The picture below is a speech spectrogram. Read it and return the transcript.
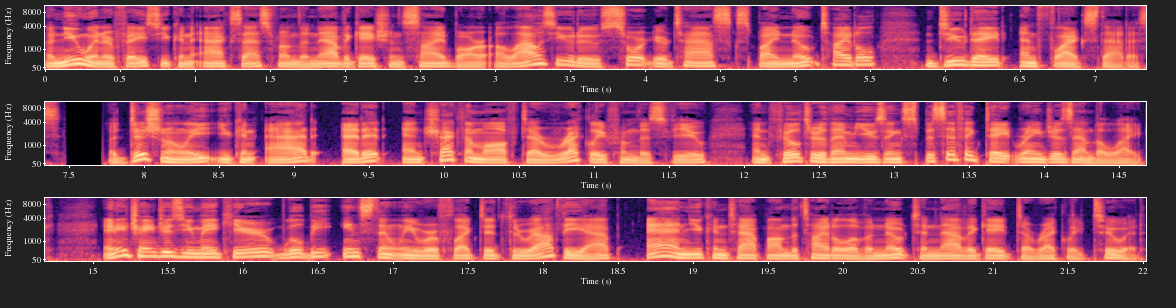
A new interface you can access from the navigation sidebar allows you to sort your tasks by note title, due date, and flag status. Additionally, you can add, edit, and check them off directly from this view and filter them using specific date ranges and the like. Any changes you make here will be instantly reflected throughout the app, and you can tap on the title of a note to navigate directly to it.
